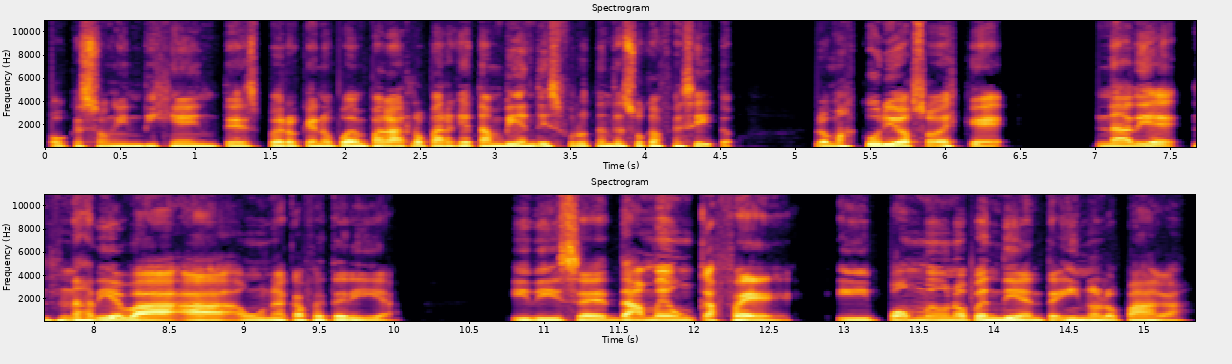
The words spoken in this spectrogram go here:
o que son indigentes, pero que no pueden pagarlo para que también disfruten de su cafecito. Lo más curioso es que nadie, nadie va a una cafetería y dice, dame un café y ponme uno pendiente y no lo paga.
